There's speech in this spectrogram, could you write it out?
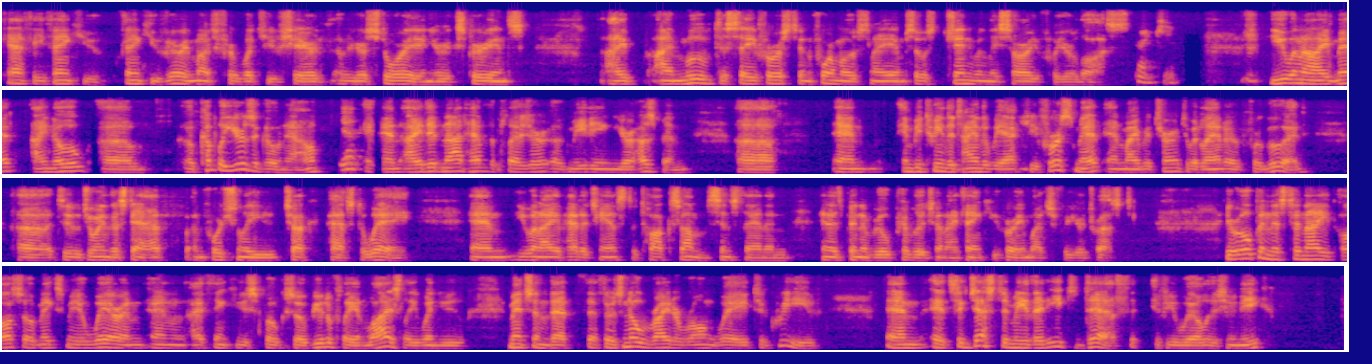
Kathy, thank you thank you very much for what you've shared of your story and your experience. I, I'm moved to say first and foremost, and I am so genuinely sorry for your loss. Thank you. You and I met, I know, uh, a couple of years ago now. Yeah. And I did not have the pleasure of meeting your husband. Uh, and in between the time that we actually first met and my return to Atlanta for good uh, to join the staff, unfortunately, Chuck passed away. And you and I have had a chance to talk some since then, and, and it's been a real privilege, and I thank you very much for your trust. Your openness tonight also makes me aware, and, and I think you spoke so beautifully and wisely when you mentioned that, that there's no right or wrong way to grieve. And it suggests to me that each death, if you will, is unique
